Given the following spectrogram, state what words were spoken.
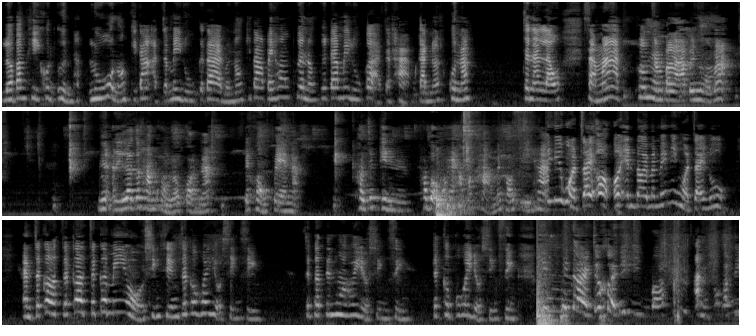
หรือบางทีคนอื่นรู้น้องกีตาร์อาจจะไม่รู้ก็ได้เหมือนน้องกีตาร์ไปห้องเพื่อนน้องกีตาร์ไม่รู้ก็อาจจะถามกันเนาะทุกคนนะฉะนั้นแล้วสามารถเพิ่มน้ำปลาไปหนัวมากเนี่ยอันนี้เราจะทำของเราก่อนนะแต่ของแฟนอะเขาจะกินเขาบอกว่าให้เอามาขามให้เขาสีห้าไม่มีหัวใจออกโอ้เอนดรอยมันไม่มีหัวใจลูกแอนจะก็จะก็จะก็ไม่อยู่ซิงซิงจะก็ห้อยอยู่ซิงซิงจะก็เต้นห้อยอยู่ซิงซิง 这个不会有星星พี่หน่อยเจ้าเคยได้ยินบ่อันปกติ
